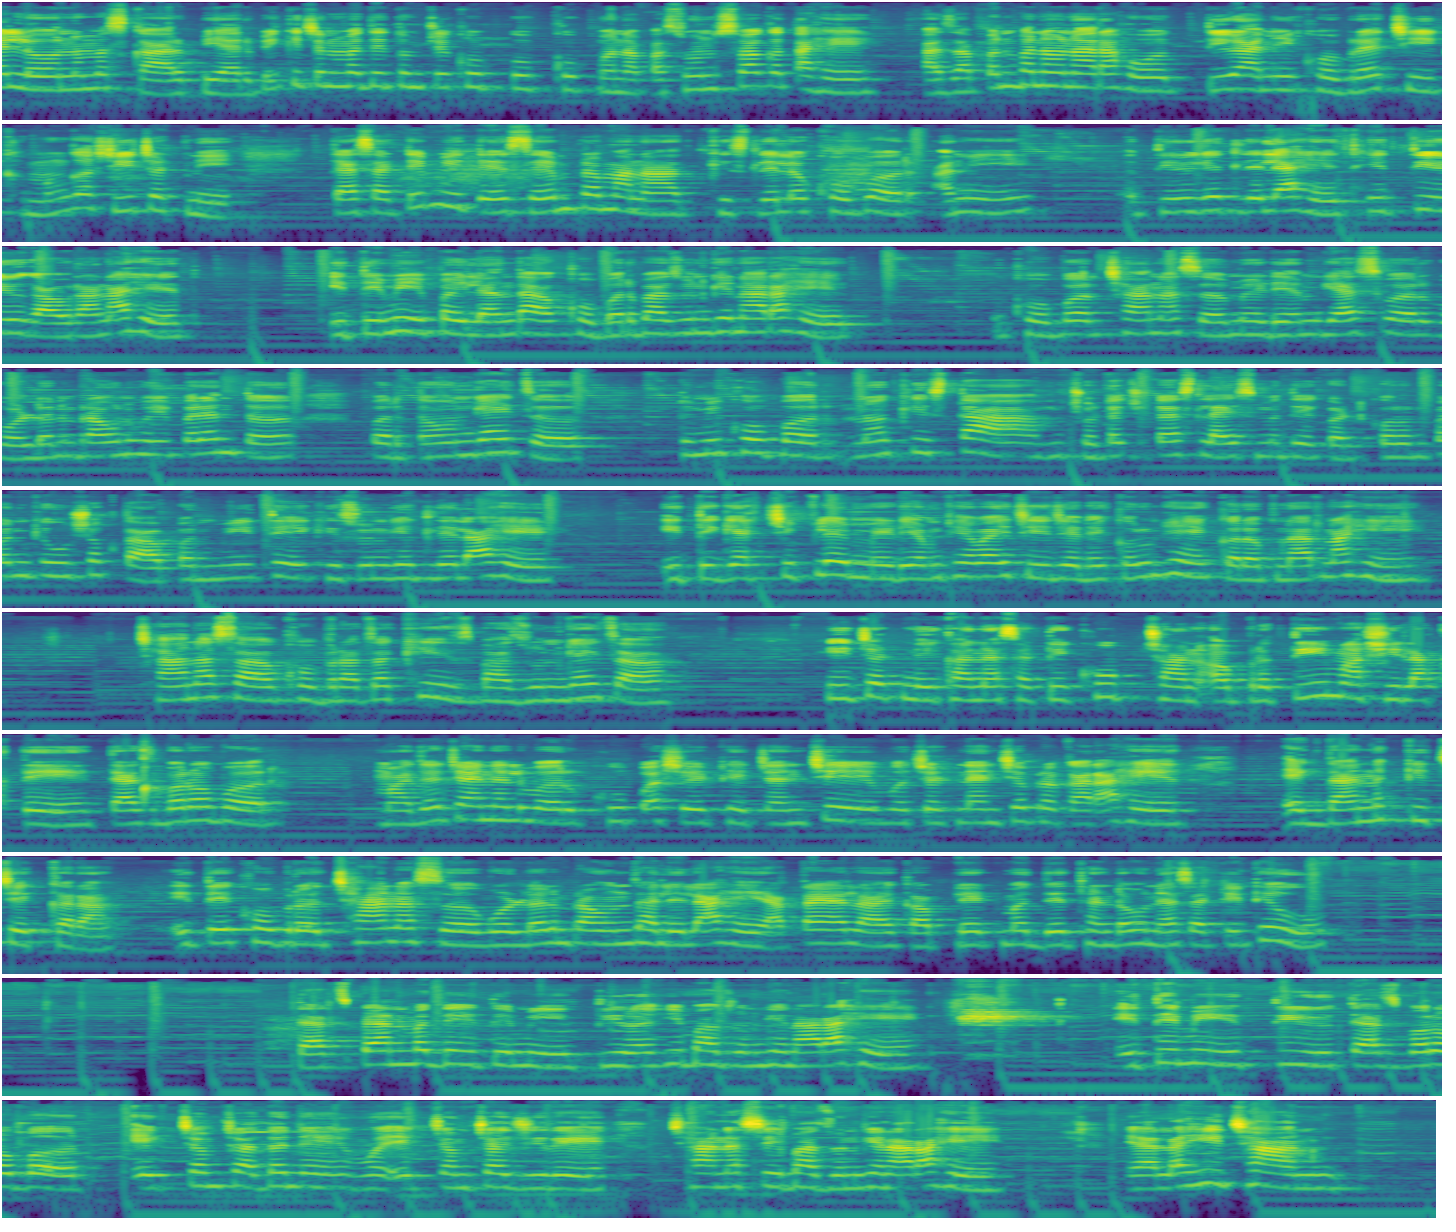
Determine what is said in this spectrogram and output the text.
Hello नमस्कार. P R B किचनमध्ये तुमचे खूप खूप खूप मनापासून स्वागत आहे. आज आपण बनवणार आहोत तीळ आणि खोबऱ्याची खमंग अशी चटणी. त्यासाठी मी ते सेम प्रमाणात खिसलेलं खोबर आणि तीळ घेतलेले आहेत. हे तीळ गावरान आहेत. इथे मी पहिल्यांदा खोबर भाजून घेणार आहे. खोबर छान असं मिडियम गॅसवर गोल्डन ब्राऊन होईपर्यंत परतवून घ्यायचं. तुम्ही खोबर न खिसता छोट्या छोट्या स्लाईसमध्ये कट करून पण घेऊ शकता. पण मी इथे खिसून घेतलेलं आहे. इथे गॅसची फ्लेम मिडियम ठेवायची जेणेकरून हे करपणार नाही. छान असा खोबराचा खीस भाजून घ्यायचा. ही चटणी खाण्यासाठी खूप छान अप्रतिम अशी लागते. त्याचबरोबर माझ्या चॅनलवर खूप असे ठेच्यांचे व चटण्यांचे प्रकार आहेत. एकदा नक्की चेक करा. इथे खोबरं छान असं गोल्डन ब्राऊन झालेलं आहे. आता याला एका प्लेटमध्ये थंड होण्यासाठी ठेवू. त्याच पॅनमध्ये इथे मी तिळही भाजून घेणार आहे. इथे मी तीळ त्याचबरोबर एक चमचा धने व एक चमचा जिरे छान असे भाजून घेणार आहे. यालाही छान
